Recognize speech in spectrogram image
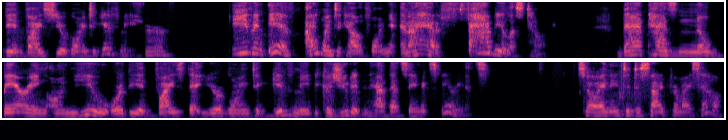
the advice you're going to give me. Sure even if I went to California and I had a fabulous time, that has no bearing on you or the advice that you're going to give me because you didn't have that same experience. So I need to decide for myself.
